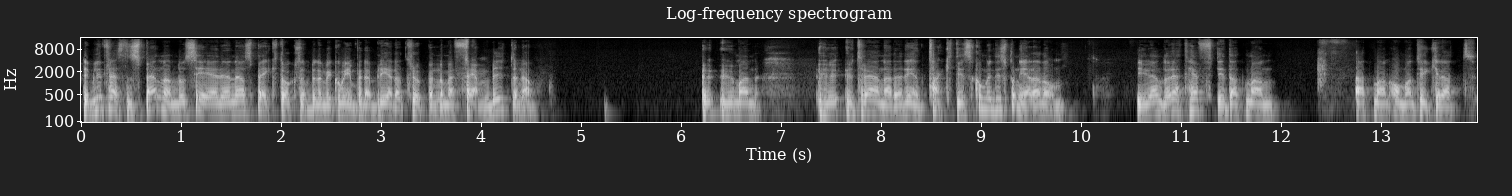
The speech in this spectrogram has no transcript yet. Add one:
Det blir förresten spännande att se en aspekt också när vi kommer in på den breda truppen, de här fem bytena. Hur man, hur, hur tränare rent taktiskt kommer disponera dem. Det är ju ändå rätt häftigt att man, att man om man tycker att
